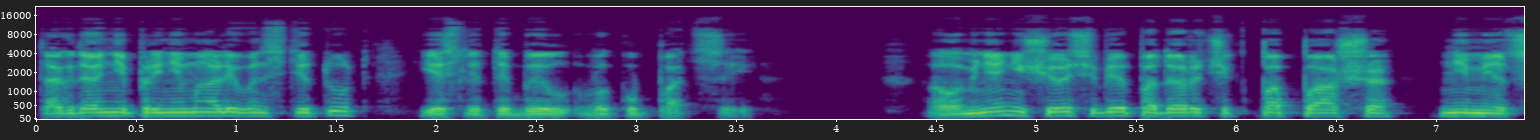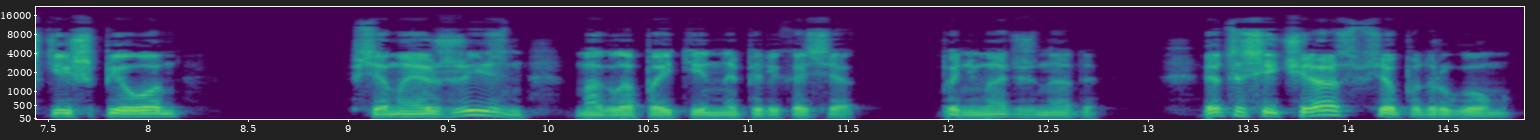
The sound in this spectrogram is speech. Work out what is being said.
тогда не принимали в институт, если ты был в оккупации. А у меня ничего себе подарочек папаша немецкий шпион. Вся моя жизнь могла пойти наперекосяк. Понимать же надо. Это сейчас все по-другому.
